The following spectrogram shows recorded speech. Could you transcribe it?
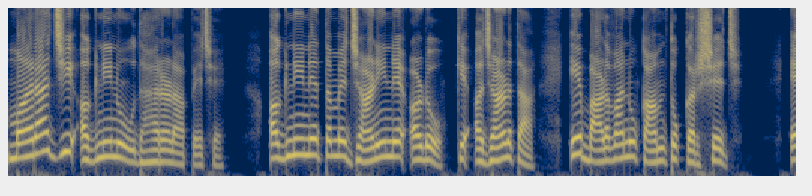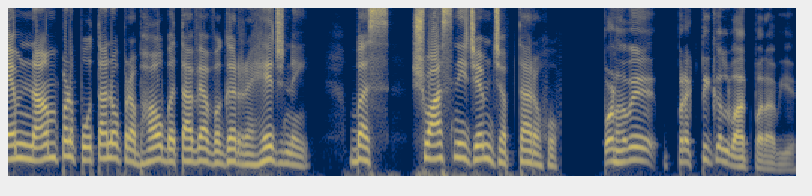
મહારાજજી અગ્નિનું ઉદાહરણ આપે છે. અગ્નિને તમે જાણીને અડો કે અજાણતા એ બાળવાનું કામ તો કરશે જ. એમ નામ પણ પોતાનો પ્રભાવ બતાવ્યા વગર રહે જ નહીં. બસ શ્વાસની જેમ જપતા રહો. પણ હવે પ્રેક્ટિકલ વાત પર આવીએ.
